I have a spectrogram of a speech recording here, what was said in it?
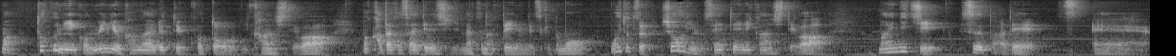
まあ、特にこのメニューを考えるっていうことに関しては、まあ、型化されているしなくなっているんですけどももう一つ商品の選定に関しては毎日スーパーで、え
